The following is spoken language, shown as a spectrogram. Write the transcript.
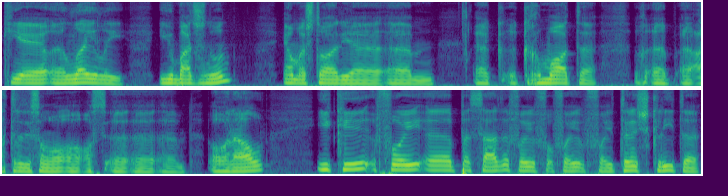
que é a Leili e o Majnun. É uma história... Um, que remota à tradição oral e que foi passada, foi, foi, foi transcrita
